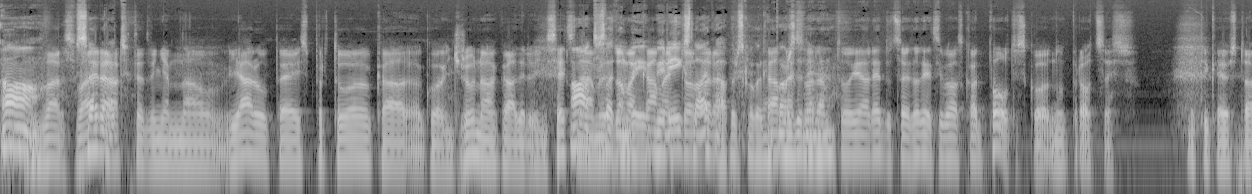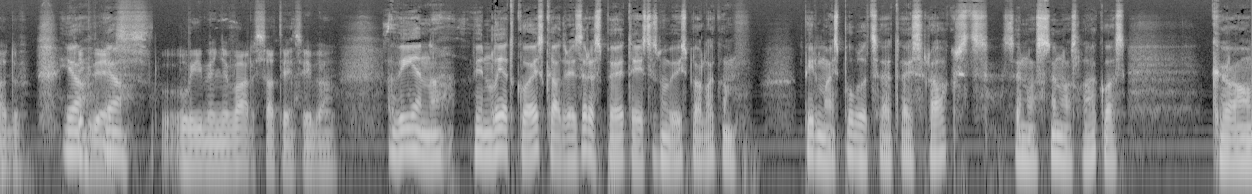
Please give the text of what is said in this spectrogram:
oh, varas vairāk, sapratu. tad viņam nav jārūpējas par to, kā, ko viņš runā, kāda ir viņa secinājuma. Oh, es domāju, kā mēs to varam, kā mēs varam to jā, reducēt attiecībā uz kādu politisko nu, procesu. Ne tikai uz tādu jā, ikdienas jā. līmeņa varas attiecībām. Viena, viena lieta, ko es kādreiz esmu pētījis, tas man bija vispār laikam, pirmais publicētais raksts senos, senos laikos, ka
